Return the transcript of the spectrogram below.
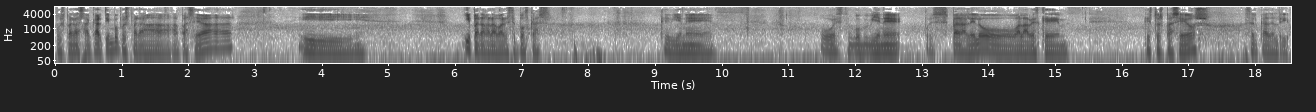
pues para sacar tiempo pues para pasear y y para grabar este podcast que viene o esto viene pues paralelo o a la vez que, que estos paseos cerca del río.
